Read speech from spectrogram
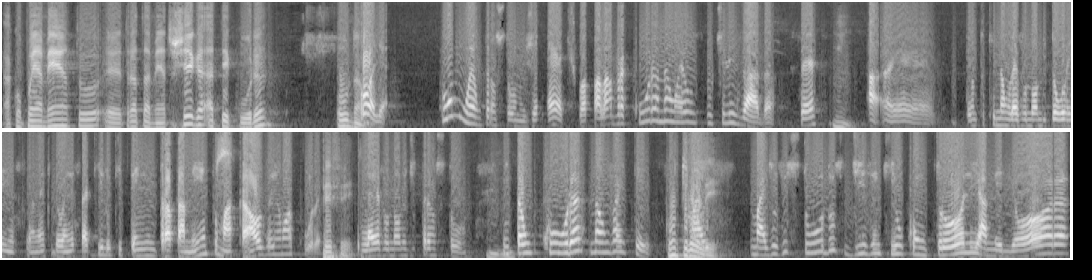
acompanhamento, tratamento, chega a ter cura ou não? Olha, como é um transtorno genético, a palavra cura não é utilizada, certo? Hum. Ah, é, tanto que não leva o nome doença, né? Que doença é aquilo que tem um tratamento, uma causa e uma cura. Perfeito. Leva o nome de transtorno. Uhum. Então, cura não vai ter. Controle. Mas, mas os estudos dizem que o controle, a melhora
